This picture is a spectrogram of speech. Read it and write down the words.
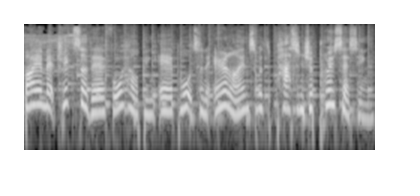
Biometrics are therefore helping airports and airlines with passenger processing.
